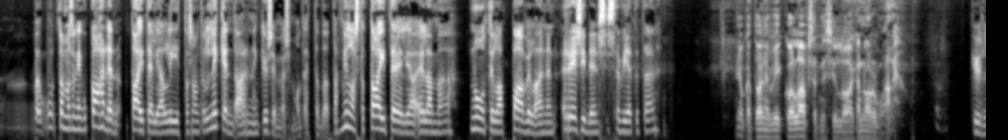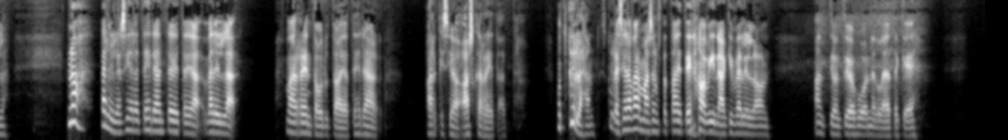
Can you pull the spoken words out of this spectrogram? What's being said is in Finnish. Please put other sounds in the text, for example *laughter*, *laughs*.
tuommoisen niin kahden taiteilijan liitto, se on legendaarinen kysymys, mutta että tota, millaista taiteilijaelämää Nuutila Paavilainen residenssissä vietetään? Joka toinen viikko on lapset, niin silloin on aika normaali. Kyllä. No, välillä siellä tehdään töitä ja välillä vaan rentoudutaan ja tehdään arkisia askareita. Että. Mutta kyllähän, kyllä siellä varmaan semmoista taiteen havinaakin välillä on. Antti on työhuoneella ja tekee,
